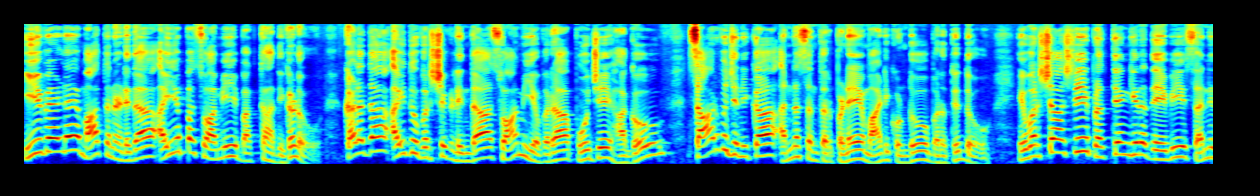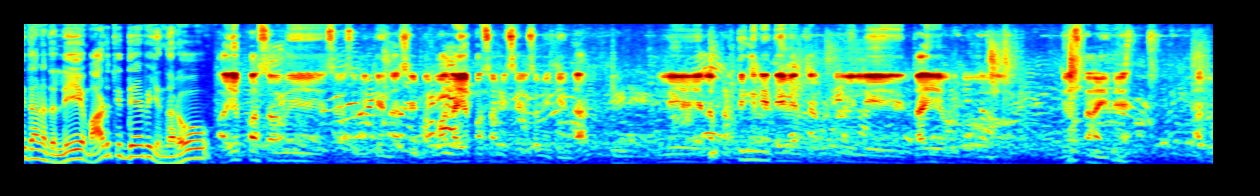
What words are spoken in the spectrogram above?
ಈ ವೇಳೆ ಮಾತನಾಡಿದ ಅಯ್ಯಪ್ಪ ಸ್ವಾಮಿ ಭಕ್ತಾದಿಗಳು, ಕಳೆದ ಐದು ವರ್ಷಗಳಿಂದ ಸ್ವಾಮಿಯವರ ಪೂಜೆ ಹಾಗೂ ಸಾರ್ವಜನಿಕ ಅನ್ನ ಸಂತರ್ಪಣೆ ಮಾಡಿಕೊಂಡು ಬರುತ್ತಿದ್ದು, ಈ ವರ್ಷ ಶ್ರೀ ಪ್ರತ್ಯಂಗಿರ ದೇವಿ ಸನ್ನಿಧಾನದಲ್ಲಿ ಮಾಡುತ್ತಿದ್ದೇವೆ ಎಂದರು. ಅಯ್ಯಪ್ಪ ಸ್ವಾಮಿ ಸೇವಾ ಸಮಿತಿಯಿಂದ, ಶ್ರೀ ಭಗವಾನ್ ಅಯ್ಯಪ್ಪ ಸ್ವಾಮಿ ಸೇವಾ ಸಮಿತಿಯಿಂದ, ಇಲ್ಲಿ ಎಲ್ಲ ಪ್ರತ್ಯಂಗಿನಿ ದೇವಿ ಅಂತ ಹೇಳ್ಬಿಟ್ಟು ಇಲ್ಲಿ ತಾಯಿಯವ್ರದ್ದು ದೇವಸ್ಥಾನ ಇದೆ. ಅದು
